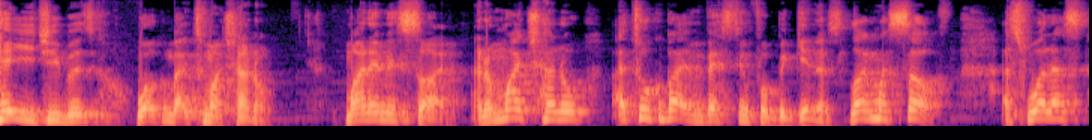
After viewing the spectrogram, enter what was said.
Hey YouTubers, welcome back to my channel. My name is Sai and on my channel I talk about investing for beginners like myself as well as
